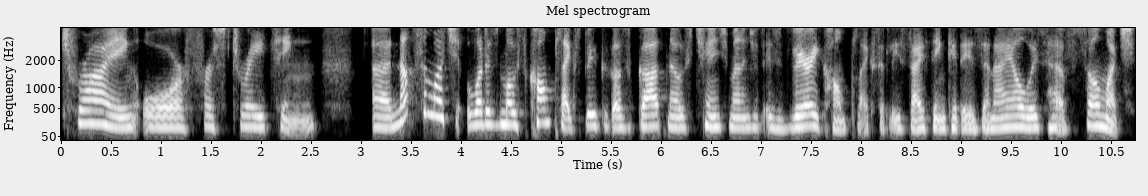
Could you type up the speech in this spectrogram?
trying or frustrating uh, not so much what is most complex because god knows change management is very complex at least i think it is and i always have so much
